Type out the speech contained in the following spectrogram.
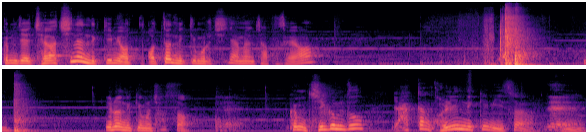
그럼 이제 제가 치는 느낌이 어, 어떤 느낌으로 치냐면 자 보세요 이런 느낌으로 쳤어 그럼 지금도 약간 걸린 느낌이 있어요 네. 음.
